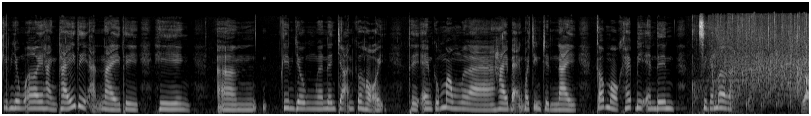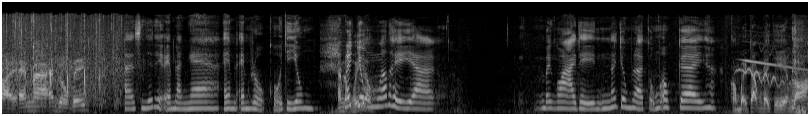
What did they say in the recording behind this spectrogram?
Kim Dung ơi, Hằng thấy thì anh này thì hiền à, Kim Dung nên cho anh cơ hội. Thì em cũng mong là hai bạn qua chương trình này có một happy ending. Xin cảm ơn ạ. Rồi em à, em ruột đi. À, xin giới thiệu em là Nga, em là em ruột của chị Dung. em nói chung không đó thì à, bề ngoài thì nói chung là cũng ok ha. còn bề trong để chị em lo.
